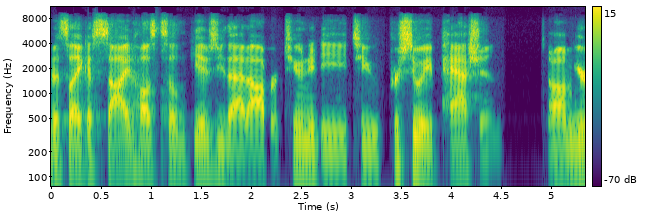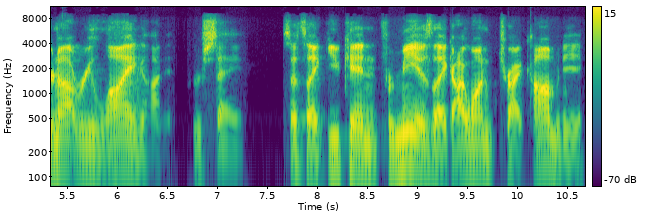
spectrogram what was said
but it's like a side hustle gives you that opportunity to pursue a passion. Um, you're not relying on it per se. So it's like you can, for me, is like I want to try comedy.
